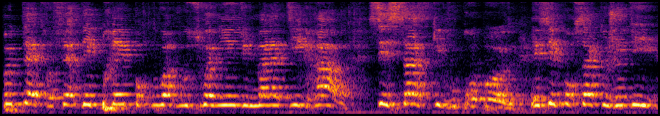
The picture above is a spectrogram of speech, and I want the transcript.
peut-être faire des prêts pour pouvoir vous soigner d'une maladie grave. C'est ça ce qu'ils vous proposent. Et c'est pour ça que je dis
